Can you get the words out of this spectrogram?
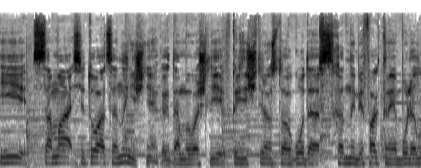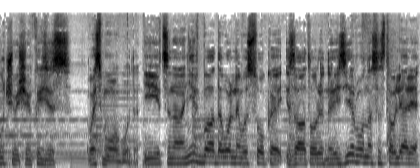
и сама ситуация нынешняя, когда мы вошли в кризис 2014 года с сходными факторами более лучшими, чем кризис 2008 года. И цена на нефть была довольно высокая, и золотовалютные резервы у нас составляли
